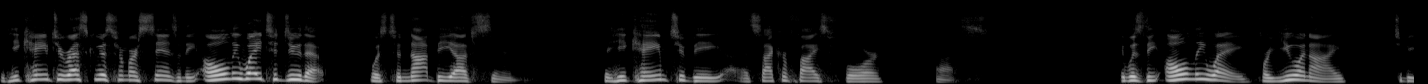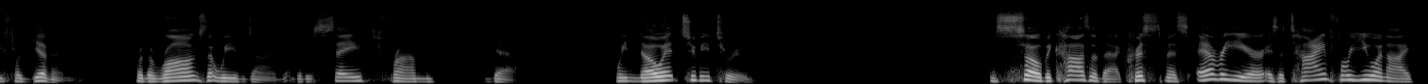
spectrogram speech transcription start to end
and He came to rescue us from our sins. And the only way to do that was to not be of sin, but He came to be a sacrifice for us. It was the only way for you and I to be forgiven for the wrongs that we've done to be saved from death. We know it to be true. And so, because of that, Christmas every year is a time for you and I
